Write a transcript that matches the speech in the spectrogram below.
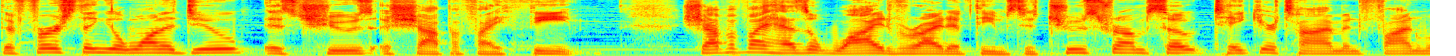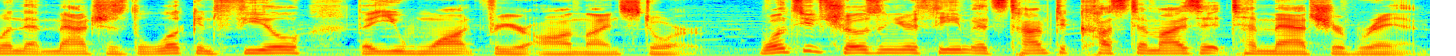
The first thing you'll want to do is choose a Shopify theme. Shopify has a wide variety of themes to choose from, so take your time and find one that matches the look and feel that you want for your online store. Once you've chosen your theme, it's time to customize it to match your brand.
